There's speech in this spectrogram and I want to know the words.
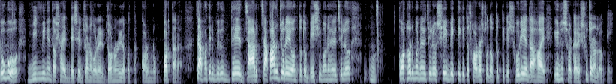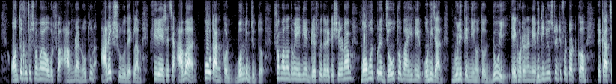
তবুও মিনমিনে দশায় দেশের জনগণের জননিরাপত্তা কর্তারা। চাপাতির বিরুদ্ধে যার চাপার জোরে অন্তত বেশি মনে হয়েছিল কঠোর মনে হয়েছিল, সেই ব্যক্তিকে তো স্বরাষ্ট্র দপ্তর থেকে সরিয়ে দেওয়া হয়, ইউনুস সরকারের সূচনা লগ্নেই। অন্তর্বর্তী সময়ে অবশ্য আমরা নতুন আরেক শুরু দেখলাম, ফিরে এসেছে আবার কোট আনকোট বন্দুকযুদ্ধ। সংবাদ মাধ্যমে এই নিয়ে বৃহস্পতিবার একটি শিরোনাম, মোহাম্মদপুরে যৌথ বাহিনীর অভিযান, গুলিতে নিহত দুই। এ ঘটনা নিয়ে BD news twenty four dot com এর কাছে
